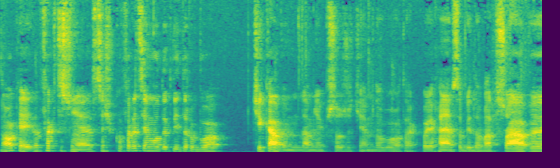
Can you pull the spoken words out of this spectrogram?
No okej, okay, no faktycznie, w sensie konferencja młodych liderów była ciekawym dla mnie przeżyciem, no bo tak, pojechałem sobie do Warszawy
